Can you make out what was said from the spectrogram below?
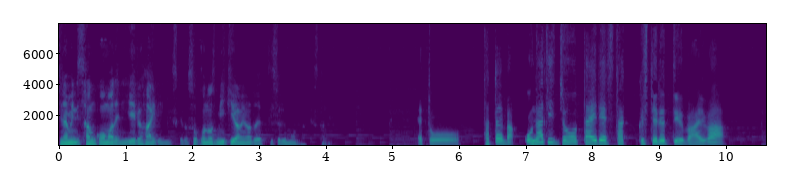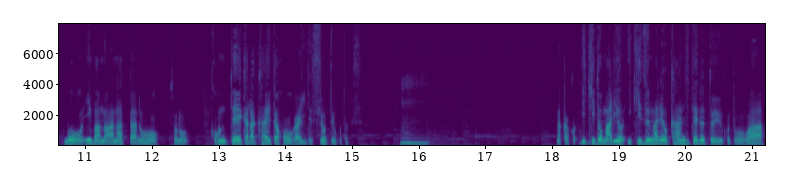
ちなみに参考までに言える範囲でいいんですけど、そこの見極めはどうやってするもんなんですかね？えっと、例えば同じ状態でスタックしてるっていう場合は、もう今のあなたのその根底から変えた方がいいですよということです。うん。なんかこう、行き止まりを、行き詰まりを感じてるということは、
